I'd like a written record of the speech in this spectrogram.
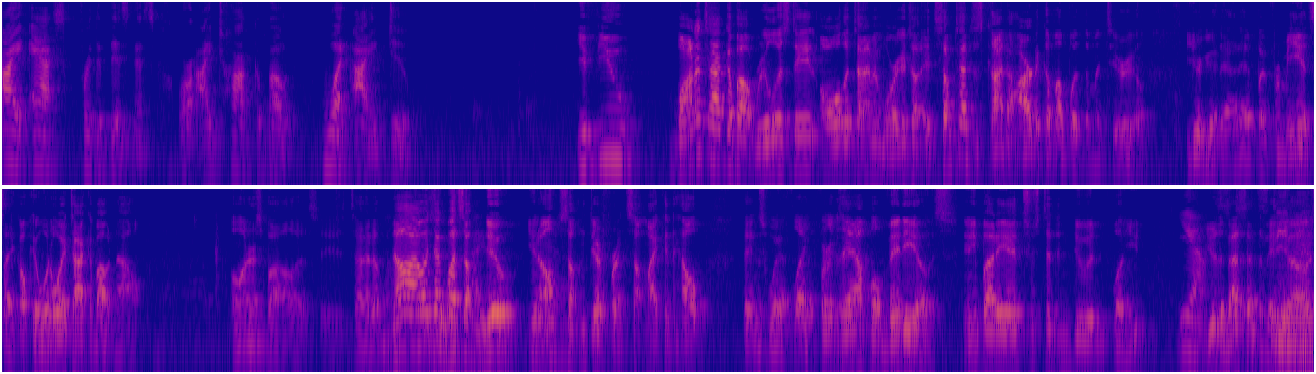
I ask for the business or I talk about what I do. If you want to talk about real estate all the time and mortgage, uh, it sometimes it's kind of hard to come up with the material. You're good at it, but for me, it's like, okay, what do I talk about now? Owner's policies, title. No, I want to talk about something new. You know, something different, something I can help things with. Like for example, videos. Anybody interested in doing? Well, you Yeah. you're the best at the videos.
